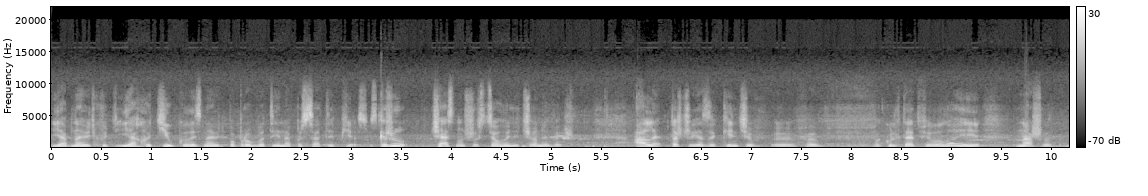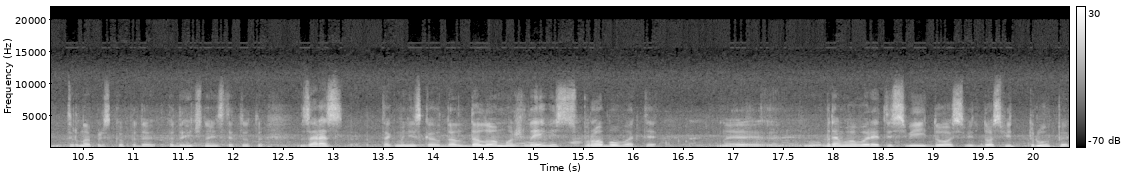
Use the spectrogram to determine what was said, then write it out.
Я б навіть хот... я хотів колись навіть попробувати і написати п'єсу. Скажу чесно, що з цього нічого не вийшло. Але те, що я закінчив е, факультет філології нашого Тернопільського педа- педагогічного інституту, зараз, так мені сказав, дало можливість спробувати, ну, будемо говорити, свій досвід, досвід трупи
